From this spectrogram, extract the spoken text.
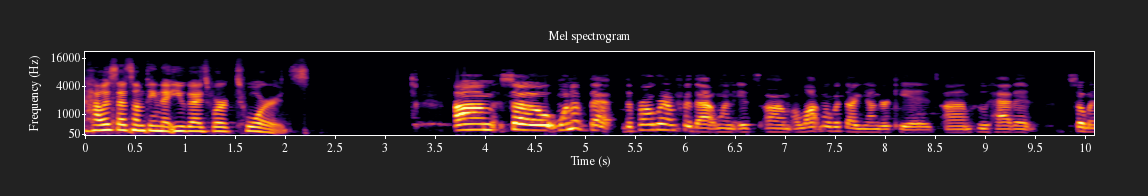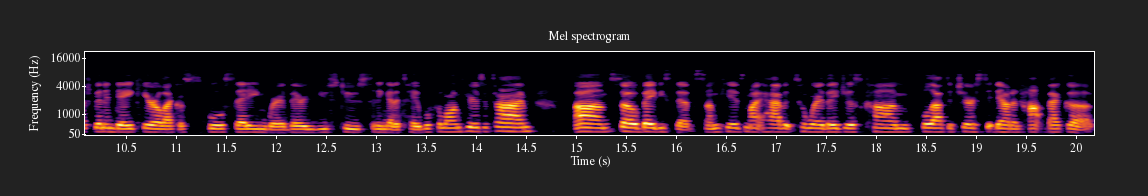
how is that something that you guys work towards? Um, so one of that the program for that one, it's um a lot more with our younger kids um who haven't so much been in daycare or like a school setting where they're used to sitting at a table for long periods of time. Um, so baby steps. Some kids might have it to where they just come, pull out the chair, sit down, and hop back up.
